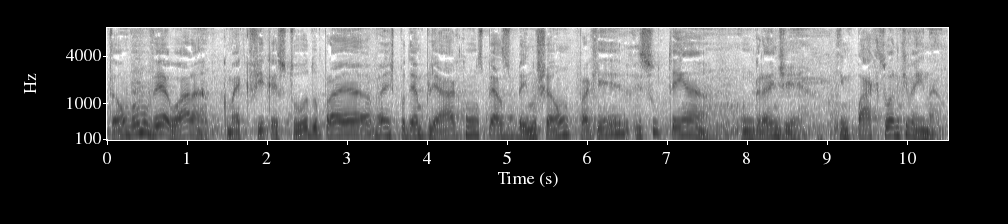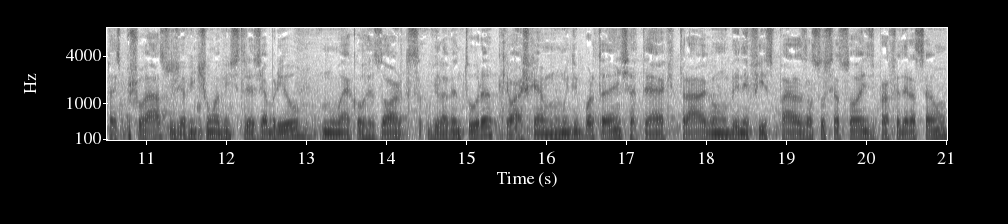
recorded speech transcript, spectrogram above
Então vamos ver agora como é que fica isso tudo para a gente poder ampliar com os pés bem no chão, para que isso tenha um grande impacto ano que vem, né? Para pro churrasco, dia 21 a 23 de abril, no Eco Resort Vila Aventura, que eu acho que é muito importante, até que traga um benefício para as associações e para a federação.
